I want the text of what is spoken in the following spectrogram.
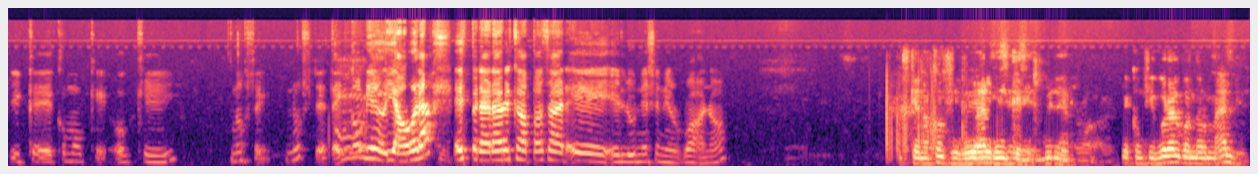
Y quedé como que, ok, no sé, no sé, tengo miedo. Y ahora esperar a ver qué va a pasar eh, el lunes en el Raw, ¿no? Es que no configura algo increíble, que configura algo normal.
